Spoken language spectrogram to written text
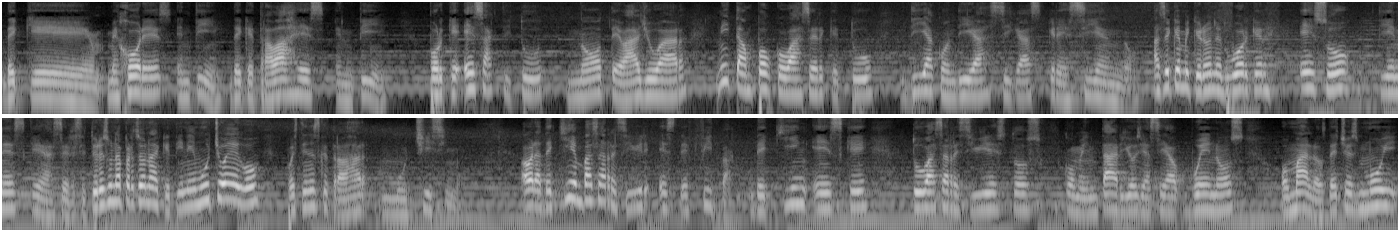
de que mejores en ti, de que trabajes en ti, porque esa actitud no te va a ayudar ni tampoco va a hacer que tú día con día sigas creciendo. Así que mi querido networker, eso tienes que hacer. Si tú eres una persona que tiene mucho ego, pues tienes que trabajar muchísimo. Ahora, ¿de quién vas a recibir este feedback? ¿De quién es que tú vas a recibir estos comentarios, ya sea buenos o malos? De hecho, es muy...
